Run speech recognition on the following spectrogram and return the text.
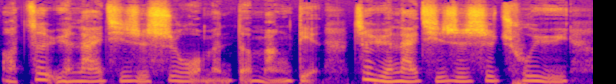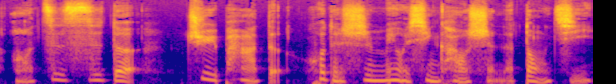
啊，这原来其实是我们的盲点，这原来其实是出于啊自私的、惧怕的，或者是没有信靠神的动机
